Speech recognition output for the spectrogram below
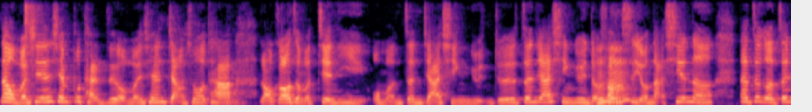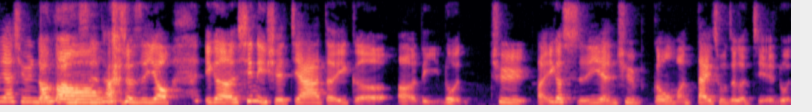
那我们今天先不谈这个，我们先讲说他老高怎么建议我们增加幸运，就是增加幸运的方式有哪些呢？嗯、那这个增加幸运的方式，它就是用一个心理学家的一个呃理论去呃一个实验去跟我们带出这个结论。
